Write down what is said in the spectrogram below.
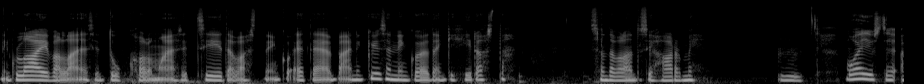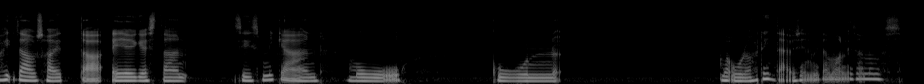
niin kuin laivalla ensin Tukholmaan ja sitten siitä vasta niin kuin eteenpäin, niin kyllä se niin kuin jotenkin hidasta. Se on tavallaan tosi harmi. Mm. Mua ei just se hitaus haittaa, ei oikeastaan siis mikään muu kuin... Mä unohdin täysin, mitä mä olin sanomassa.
